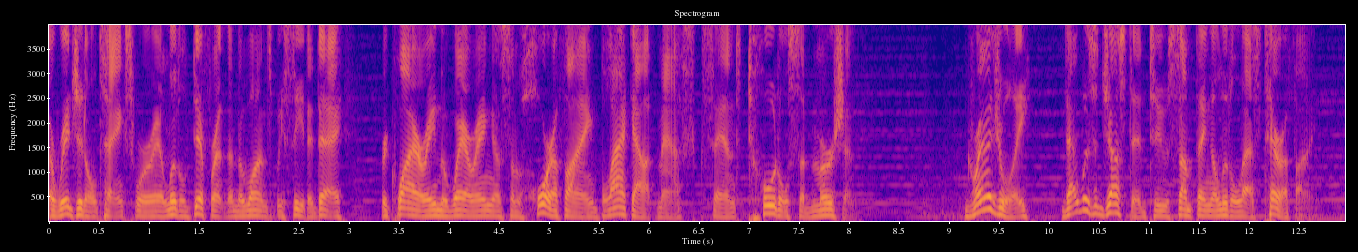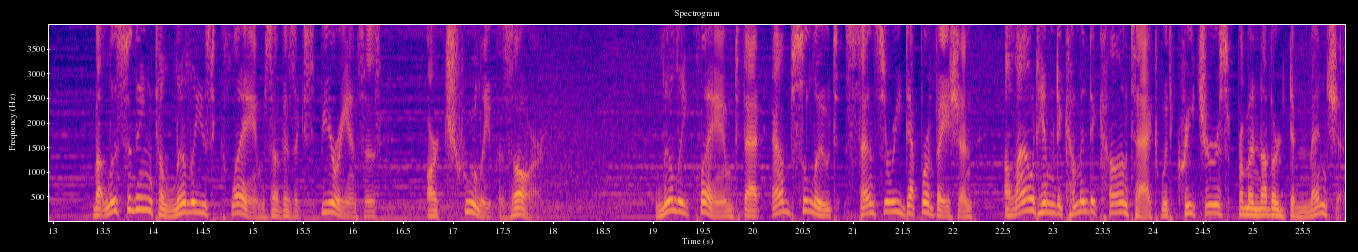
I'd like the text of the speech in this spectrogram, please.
Original tanks were a little different than the ones we see today, requiring the wearing of some horrifying blackout masks and total submersion. Gradually, that was adjusted to something a little less terrifying. But listening to Lilly's claims of his experiences are truly bizarre. Lilly claimed that absolute sensory deprivation allowed him to come into contact with creatures from another dimension.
